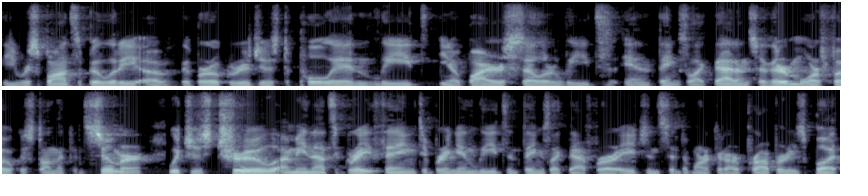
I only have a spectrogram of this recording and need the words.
the responsibility of the brokerage is to pull in leads, you know, buyer seller leads and things like that. And so they're more focused on the consumer, which is true. I mean, that's a great thing to bring in leads and things like that for our agents and to market our properties. But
